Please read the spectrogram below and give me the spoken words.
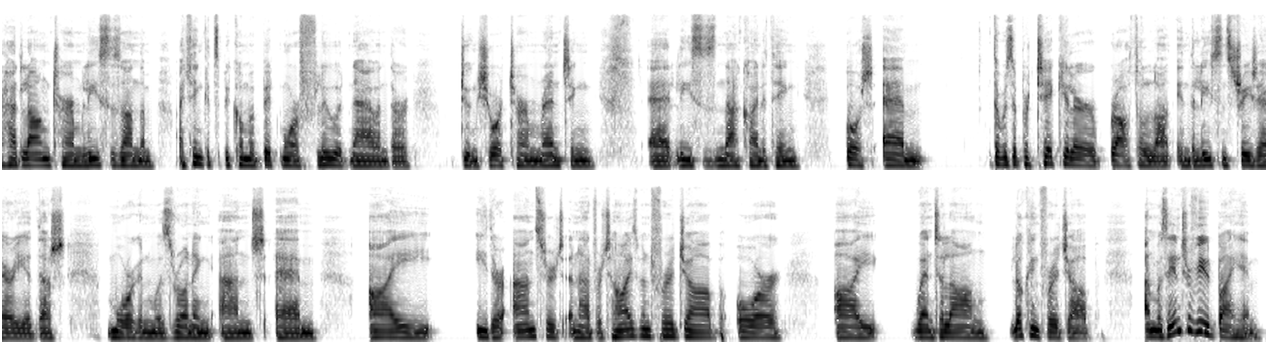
had long term leases on them. I think it's become a bit more fluid now, and they're doing short term renting uh, leases and that kind of thing. But um, there was a particular brothel in the Leeson Street area that Morgan was running, and um, I either answered an advertisement for a job or I went along looking for a job and was interviewed by him.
